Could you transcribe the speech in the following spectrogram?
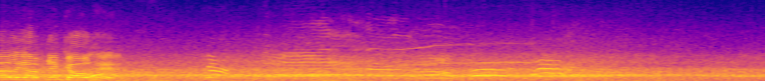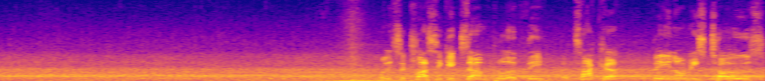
early opening goal here. Well, it's a classic example of the attacker being on his toes,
